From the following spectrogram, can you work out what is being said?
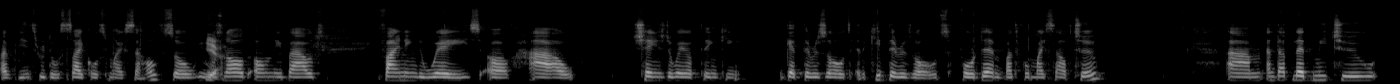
I've been through those cycles myself. So it was not only about finding the ways of how change the way of thinking, get the results, and keep the results for them, but for myself too. Um, and that led me to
